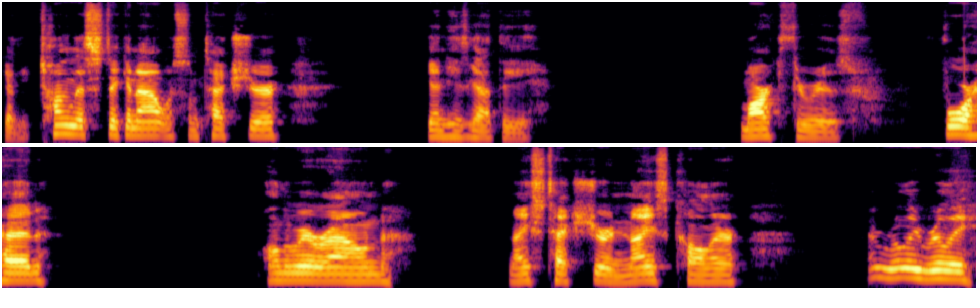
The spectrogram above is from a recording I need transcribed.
Got the tongue that's sticking out with some texture. Again, he's got the mark through his forehead all the way around. Nice texture, nice color. I really, really,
